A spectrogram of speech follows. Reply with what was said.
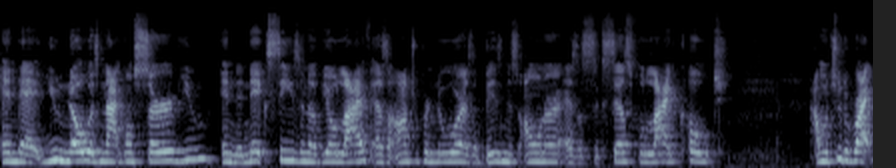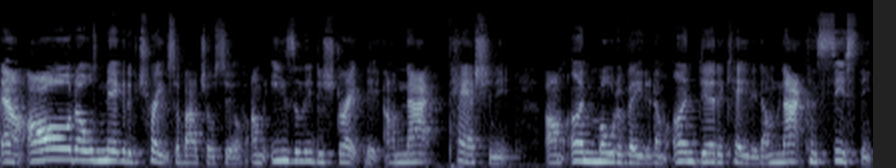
and that you know is not going to serve you in the next season of your life as an entrepreneur, as a business owner, as a successful life coach. I want you to write down all those negative traits about yourself. I'm easily distracted. I'm not passionate. I'm unmotivated, I'm undedicated, I'm not consistent.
